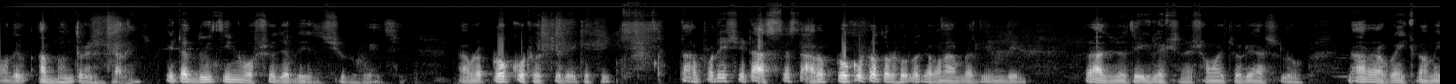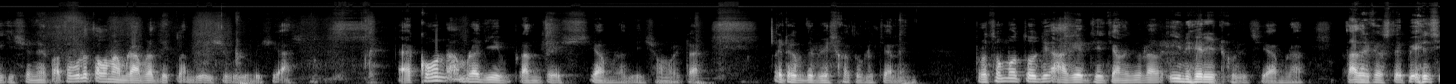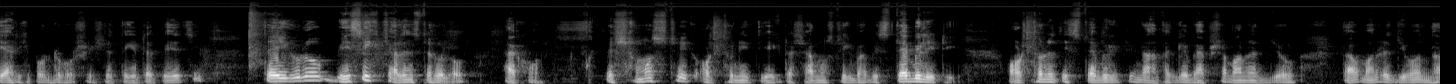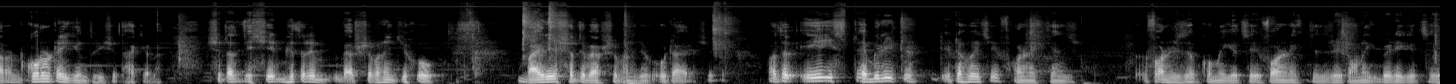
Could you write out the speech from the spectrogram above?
আমাদের আভ্যন্তরীণ চ্যালেঞ্জ এটা দুই তিন বছর যাবে শুরু হয়েছে। আমরা প্রকট হচ্ছে দেখেছি। তারপরে সেটা আস্তে আস্তে আরও প্রকটতর হলো যখন আমরা দিন দিন রাজনৈতিক ইলেকশনের সময় চলে আসলো, নানা রকম ইকোনমিক ইস্যু নিয়ে কথা বলে, তখন আমরা আমরা দেখলাম যে ইস্যুগুলো বেশি আসলো। এখন আমরা যে প্রান্তে এসেছি, আমরা যে সময়টা এটার মধ্যে বেশ কতগুলো চ্যালেঞ্জ প্রথমত যে আগের যে চ্যালেঞ্জগুলো ইনহেরিট করেছি আমরা তাদের কাছ থেকে পেয়েছি, আর কি পনেরো বছর শেষ থেকে এটা পেয়েছি। তো এইগুলো বেসিক চ্যালেঞ্জটা হলো এখন সামষ্টিক অর্থনীতি, একটা সামষ্টিকভাবে স্টেবিলিটি অর্থনীতি স্টেবিলিটি না থাকলে ব্যবসা, বাণিজ্য, তাও মানুষের জীবন ধারণ কোনোটাই কিন্তু ইসে থাকে না। সেটা দেশের ভেতরে ব্যবসা, বাণিজ্য হোক, বাইরের সাথে ব্যবসা, বাণিজ্য ওটা সেটা। অর্থাৎ এই স্টেবিলিটি এটা হয়েছে ফরেন এক্সচেঞ্জ ফরেন রিজার্ভ কমে গেছে ফরেন এক্সচেঞ্জ রেট অনেক বেড়ে গেছে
